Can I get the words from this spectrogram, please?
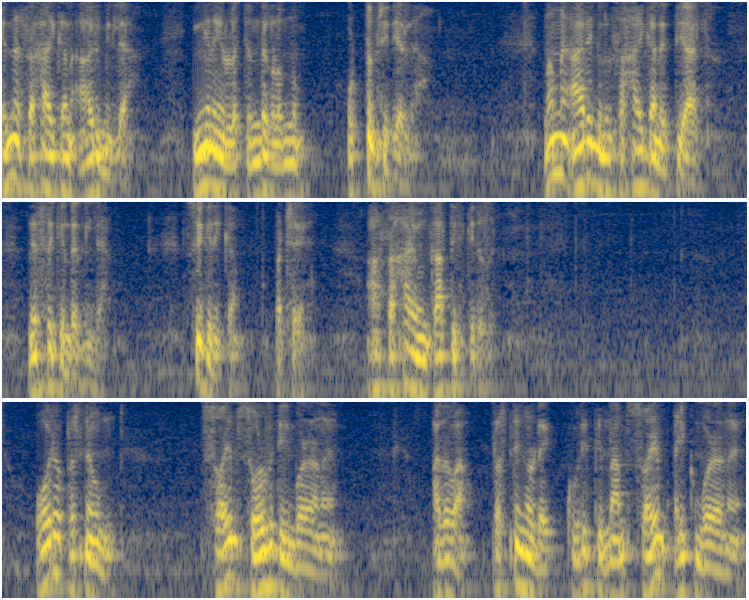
എന്നെ സഹായിക്കാൻ ആരുമില്ല. ഇങ്ങനെയുള്ള ചിന്തകളൊന്നും ഒട്ടും ശരിയല്ല. നമ്മെ ആരെങ്കിലും സഹായിക്കാൻ എത്തിയാൽ നിരസിക്കേണ്ടതില്ല. സ്വീകരിക്കാം. പക്ഷേ ആ സഹായവും കാത്തിരിക്കരുത്. ഓരോ പ്രശ്നവും സ്വയം സോൾവ് ചെയ്യുമ്പോഴാണ് അഥവാ പ്രശ്നങ്ങളുടെ കുരുക്ക് നാം സ്വയം അഴിക്കുമ്പോഴാണ്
